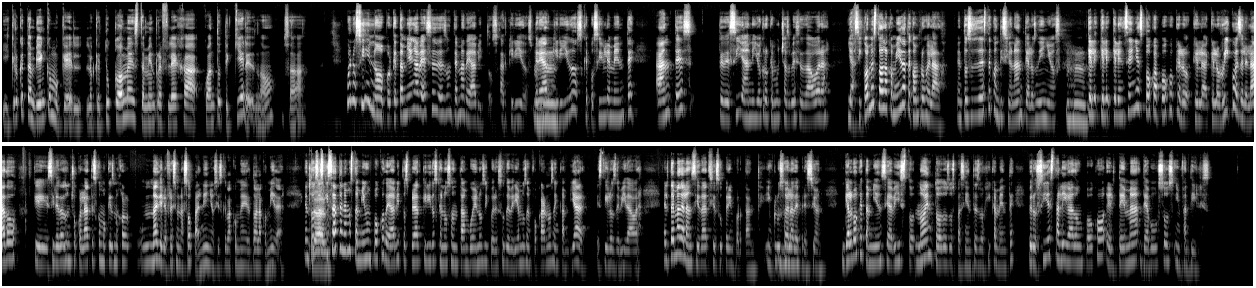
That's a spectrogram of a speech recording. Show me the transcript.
Y creo que también como que lo que tú comes también refleja cuánto te quieres, ¿no? O sea... Bueno, sí, no, porque también a veces es un tema de hábitos adquiridos, preadquiridos, que posiblemente antes te decían, y yo creo que muchas veces ahora, ya, si comes toda la comida, te compro un helado. Entonces, este condicionante a los niños, que, le, que, le, que, le, enseñas poco a poco que lo, que, la, que lo rico es el helado, que si le das un chocolate es como que es mejor, nadie le ofrece una sopa al niño si es que va a comer toda la comida. Entonces, quizá tenemos también un poco de hábitos preadquiridos que no son tan buenos y por eso deberíamos enfocarnos en cambiar estilos de vida ahora. El tema de la ansiedad sí es súper importante, incluso de la depresión. Y algo que también se ha visto, no en todos los pacientes, lógicamente, pero sí está ligado un poco el tema de abusos infantiles.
